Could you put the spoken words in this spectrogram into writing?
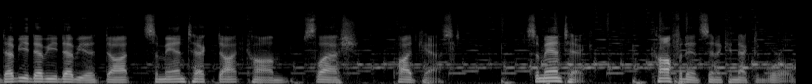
www.symantec.com slash podcast. Symantec, confidence in a connected world.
